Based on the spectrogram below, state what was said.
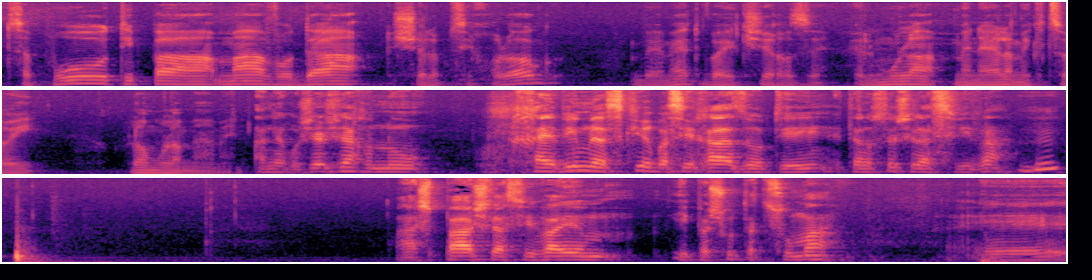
תספרו טיפה מה העבודה של הפסיכולוג באמת בהקשר הזה, אל מול המנהל המקצועי, לא מול המאמן. אני חושב שאנחנו חייבים להזכיר בשיחה הזאת את הנושא של הסביבה. ההשפעה של הסביבה היום היא פשוט עצומה. אה,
